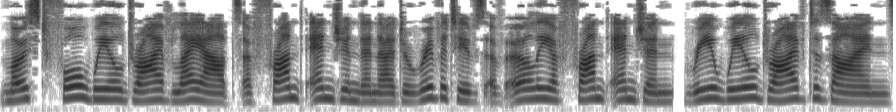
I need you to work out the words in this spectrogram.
Most four-wheel drive layouts are front-engined and are derivatives of earlier front-engine, rear-wheel drive designs.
